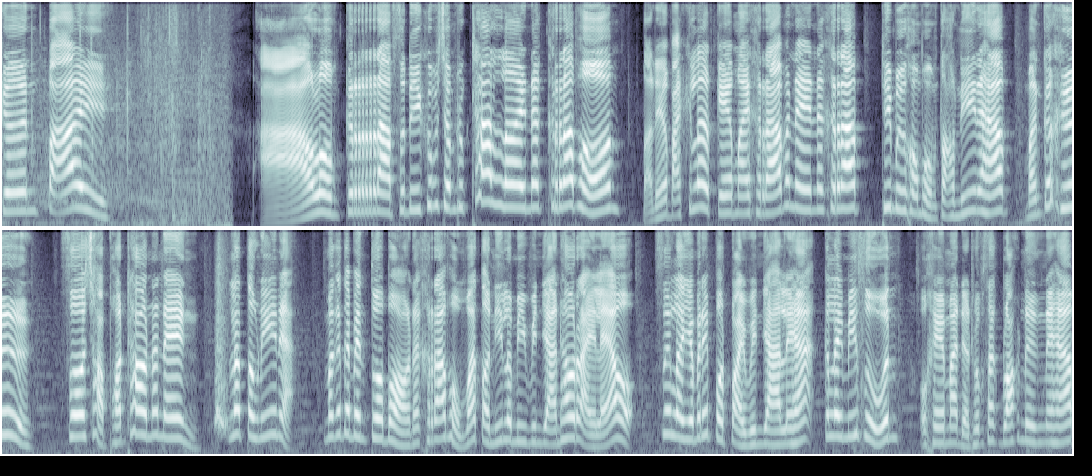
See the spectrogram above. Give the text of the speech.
เกินไปเอาลมกราบสวัสดีคุณผู้ชมทุกท่านเลยนะครับผม ตอนนี้ก็ไปขึ้นเริ่มเกม Minecraft นั่นเองนะครับ ที่มือของผมตอนนี้นะครับ มันก็คือโซช็อปพอ r ทัลนั่นเอง และตรงนี้เนี่ย มันก็จะเป็นตัวบอกนะครับผมว่าตอนนี้เรามีวิญญาณเท่าไหร่แล้ว ซึ่งเรายังไม่ได้ปลดปล่อยวิญญาณเลยฮะ ก็เลยมีศูนย์โอเคมาเดี๋ยวทุบสักบล็อกหนึ่งนะครับ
